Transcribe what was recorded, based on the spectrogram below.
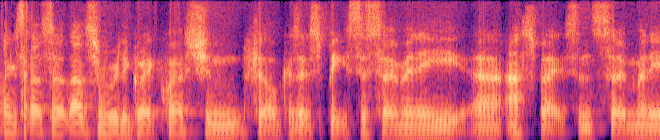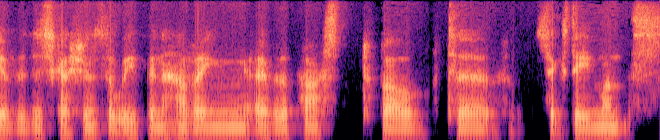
Thanks. That's a, that's a really great question, Phil, because it speaks to so many uh, aspects and so many of the discussions that we've been having over the past 12 to 16 months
